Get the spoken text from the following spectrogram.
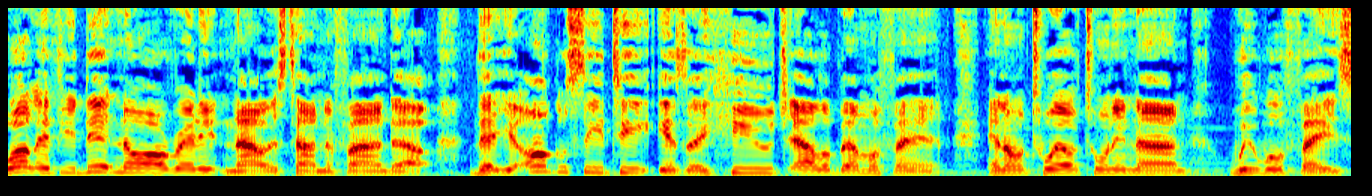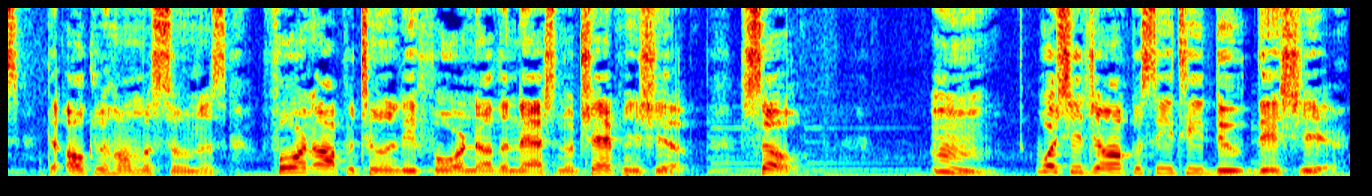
Well, if you didn't know already, now it's time to find out that your Uncle CT is a huge Alabama fan. And on 1229, we will face the Oklahoma Sooners for an opportunity for another national championship. So, hmm, what should your Uncle CT do this year?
